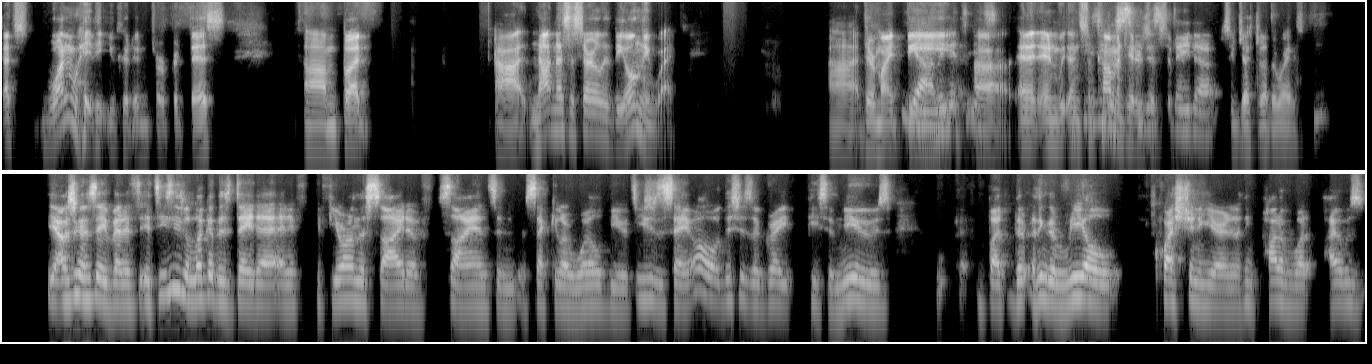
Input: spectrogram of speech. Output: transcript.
That's one way that you could interpret this. Um, but uh, not necessarily the only way. Uh, there might be, yeah, I mean, it's, it's, uh, and, and, and some commentators have suggested other ways. Yeah, I was going to say, Ben, it's, it's easy to look at this data. And if, if you're on the side of science and secular worldview, it's easy to say, oh, this is a great piece of news. But the, I think the real question here, and I think part of what I was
